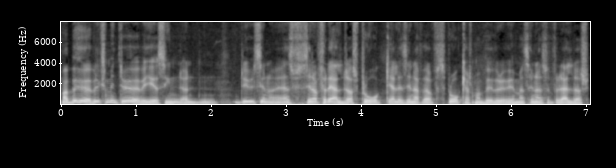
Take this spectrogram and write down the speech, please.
man behöver liksom inte överge sin, sina, sina föräldrars språk eller sina språk kanske man behöver överge, men sina föräldrars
